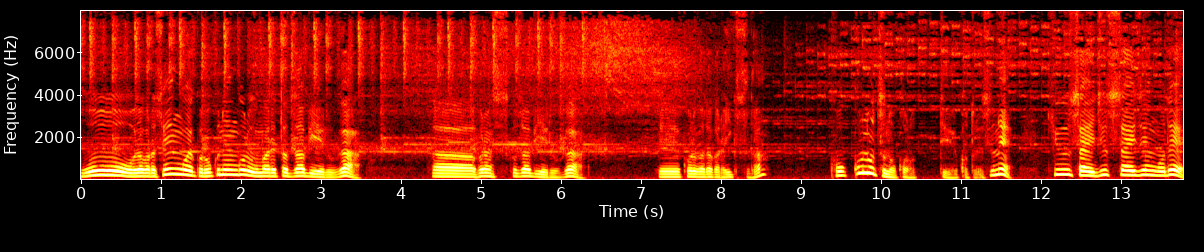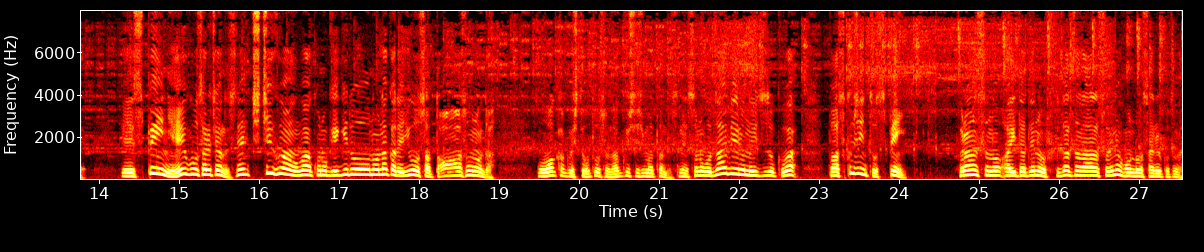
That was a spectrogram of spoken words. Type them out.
おおだから1506年頃生まれたザビエルがあフランシスコ・ザビエルが、えー、これがだからいくつだ ?9 つの頃っていうことですよね。9歳10歳前後で、えー、スペインに併合されちゃうんですね。父フアンはこの激動の中で世を去ったああそうなんだもう若くしてお父さんを亡くしてしまったんですね。その後ザビエルの一族はバスク人とスペインフランスの間での複雑な争いに翻弄されることが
